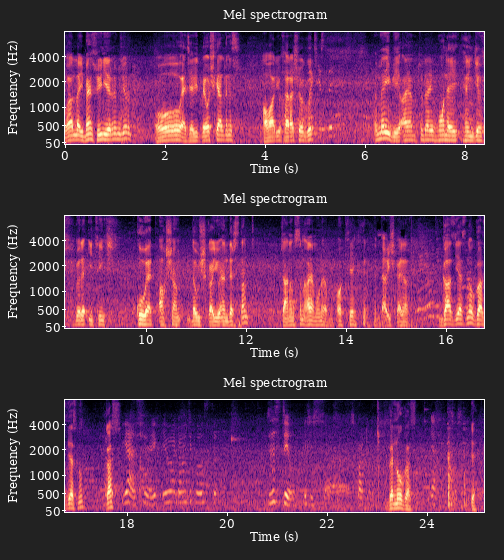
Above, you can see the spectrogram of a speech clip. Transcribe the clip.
Vallahi ben suyun yerini biliyorum. Oo, Ecevit Bey hoş geldiniz. How are you? Kara so good. Maybe I am today honey hengif böyle eating kuvvet akşam davuşka you understand? Canımsın I am onu yapma. Okay. davuşka ya. Gaz yes no? Gaz yes no? Gaz? Yeah sure. You are going to close the... This is still. This is uh, sparkling. No gas. Yeah. Yeah.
